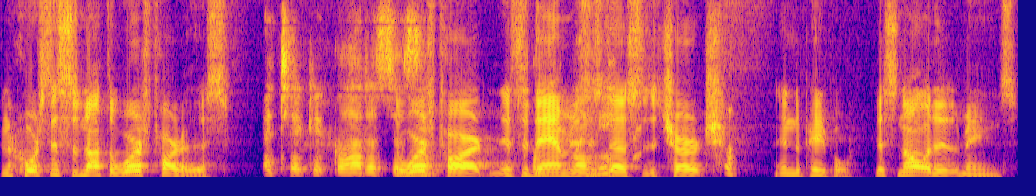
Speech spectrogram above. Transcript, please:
And of course, this is not the worst part of this. I take it Gladys The worst part is the damage this does to the church and the people. It's not what it means.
